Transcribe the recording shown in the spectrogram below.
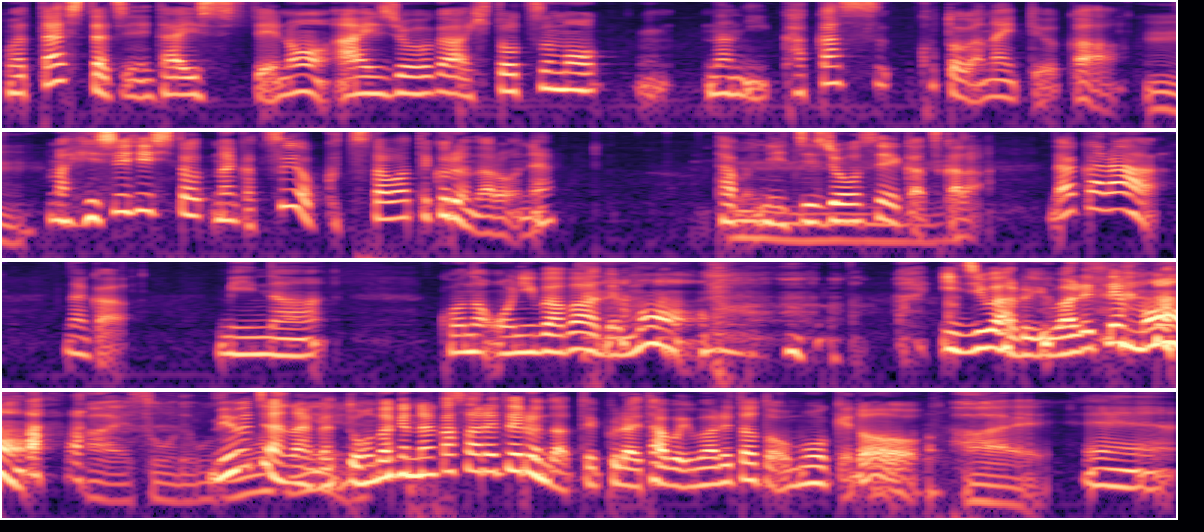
私たちに対しての愛情が一つもん何欠かすことがないというか、うん。まあ、ひしひしとなんか強く伝わってくるんだろうね。多分日常生活から。だからなんかみんなこの鬼ババアでも 意地悪言われてもはいそうでございます、ね、みゆちゃんなんかどんだけ泣かされてるんだってくらい多分言われたと思うけど、はい。えー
